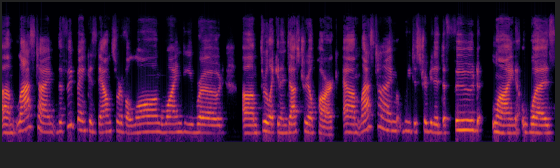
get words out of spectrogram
Um, last time, the food bank is down sort of a long, windy road um, through like an industrial park. Um, last time we distributed the food line was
